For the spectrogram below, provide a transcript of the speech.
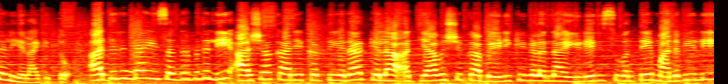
ಸೆಳೆಯಲಾಗಿತ್ತು. ಆದ್ದರಿಂದ ಈ ಸಂದರ್ಭದಲ್ಲಿ ಆಶಾ ಕಾರ್ಯಕರ್ತೆಯರ ಕೆಲ ಅತ್ಯಾವಶ್ಯಕ ಬೇಡಿಕೆಗಳನ್ನ ಈಡೇರಿಸುವಂತೆ ಮನವಿಯಲ್ಲಿ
